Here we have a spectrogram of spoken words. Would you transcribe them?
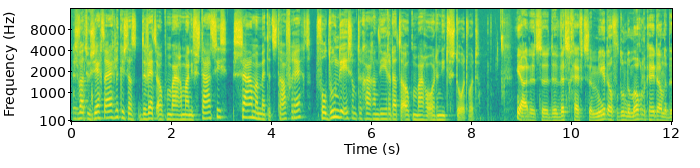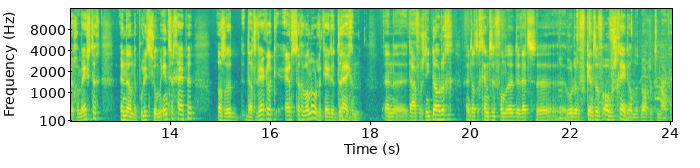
Dus wat u zegt eigenlijk is dat de wet openbare manifestaties... samen met het strafrecht voldoende is om te garanderen... dat de openbare orde niet verstoord wordt. Ja, het, de wet geeft meer dan voldoende mogelijkheden aan de burgemeester... en aan de politie om in te grijpen... als er daadwerkelijk ernstige wanordelijkheden dreigen. En uh, daarvoor is niet nodig dat de grenzen van de, wet uh, worden verkend of overschreden om dat mogelijk te maken.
